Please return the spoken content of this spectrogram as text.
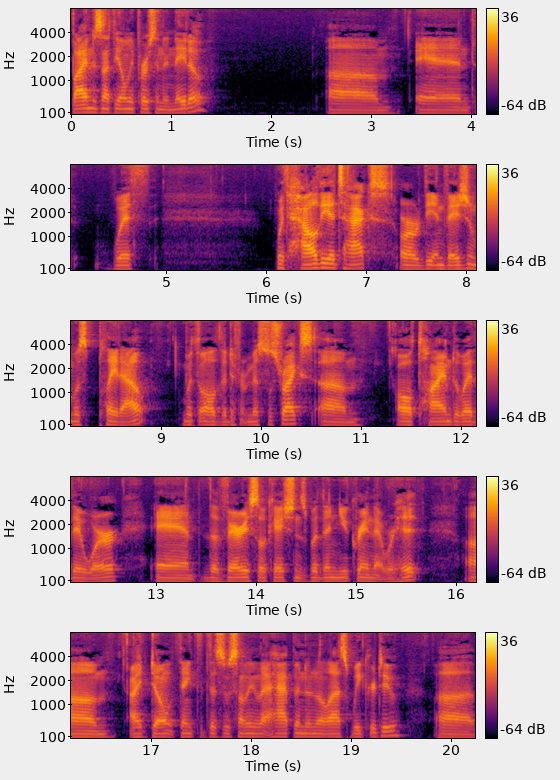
Biden is not the only person in NATO, um, and with with how the attacks or the invasion was played out, with all the different missile strikes, um, all timed the way they were, and the various locations within Ukraine that were hit um, I don't think that this was something that happened in the last week or two. Uh,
